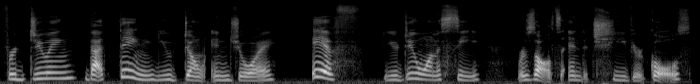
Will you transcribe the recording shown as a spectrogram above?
for doing that thing you don't enjoy if you do want to see results and achieve your goals.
